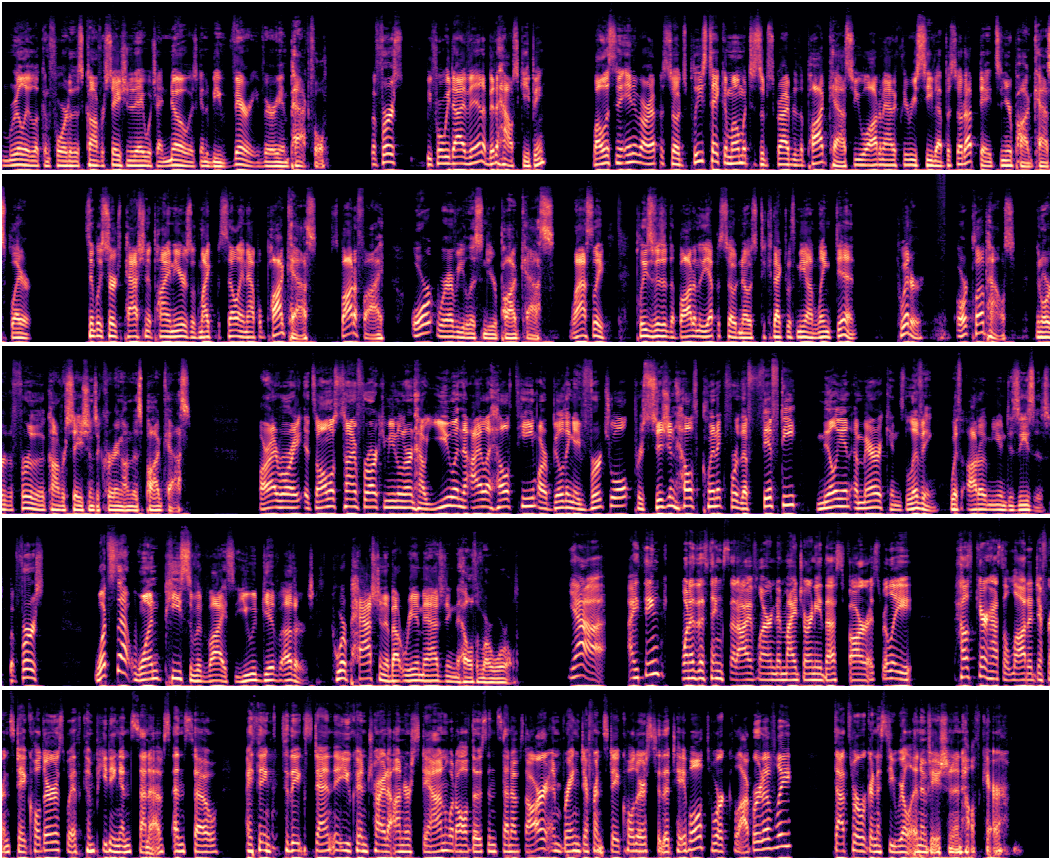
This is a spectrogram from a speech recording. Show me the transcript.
I'm really looking forward to this conversation today, which I know is going to be very, very impactful. But first, before we dive in, a bit of housekeeping. While listening to any of our episodes, please take a moment to subscribe to the podcast so you will automatically receive episode updates in your podcast player. Simply search Passionate Pioneers with Mike Biselli in Apple Podcasts, Spotify, or wherever you listen to your podcasts. Lastly, please visit the bottom of the episode notes to connect with me on LinkedIn, Twitter, or Clubhouse in order to further the conversations occurring on this podcast. All right, Rory, it's almost time for our community to learn how you and the Isla Health team are building a virtual precision health clinic for the 50 million Americans living with autoimmune diseases. But first, What's that one piece of advice you would give others who are passionate about reimagining the health of our world? Yeah, I think one of the things that I've learned in my journey thus far is really healthcare has a lot of different stakeholders with competing incentives. And so I think to the extent that you can try to understand what all of those incentives are and bring different stakeholders to the table to work collaboratively, that's where we're going to see real innovation in healthcare.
